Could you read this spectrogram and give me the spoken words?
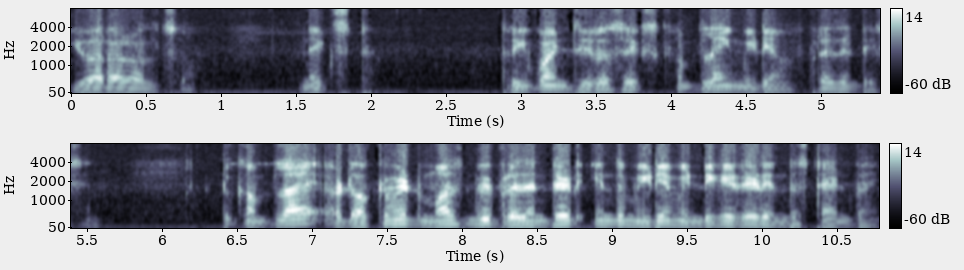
URR also. Next 3.06 complying medium of presentation. To comply a document must be presented in the medium indicated in the standby.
